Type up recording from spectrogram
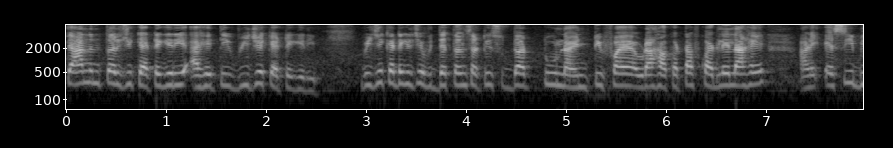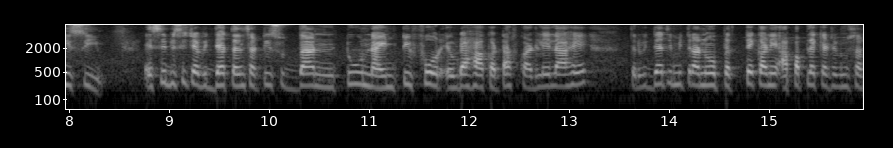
त्यानंतर जी कॅटेगरी आहे ती विजे कॅटेगरी. विजे कॅटेगरीच्या विद्यार्थ्यांसाठी सुद्धा टू नाईंटी फाय एवढा हा कट ऑफ काढलेला आहे. आणि S C B C S C B सीच्या विद्यार्थ्यांसाठी सुद्धा टू नाईंटी फोर एवढा हा कट ऑफ काढलेला आहे. तर विद्यार्थी मित्रांनो प्रत्येकाने आपापल्या कॅटेगरीनुसार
